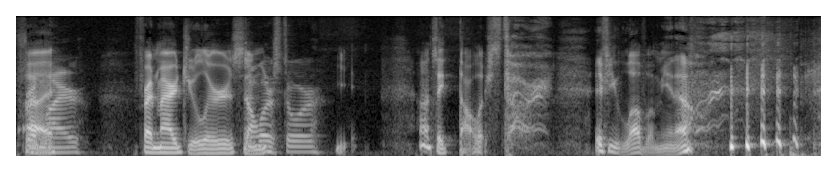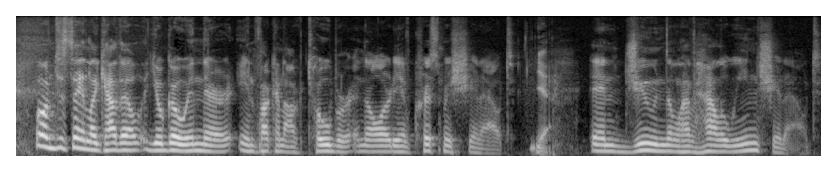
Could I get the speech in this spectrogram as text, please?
Fred Uh, Meyer, Fred Meyer Jewelers and dollar store. I would say dollar store if you love them, you know. Well, I'm just saying, like how they'll you'll go in there in fucking October and they'll already have Christmas shit out. Yeah. In June they'll have Halloween shit out.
